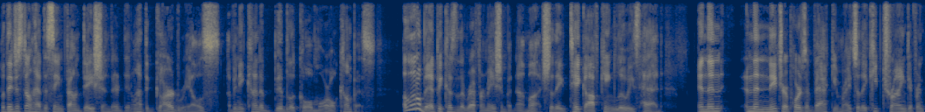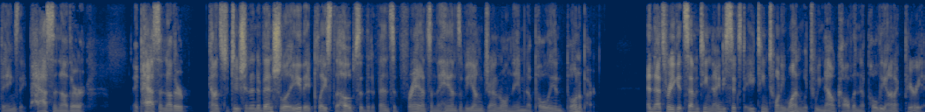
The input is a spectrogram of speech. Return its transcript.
but they just don't have the same foundation. They're, they don't have the guardrails of any kind of biblical moral compass. A little bit because of the Reformation, but not much. So they take off King Louis's head, and then and then nature abhors a vacuum, right? So they keep trying different things. They pass another, they pass another Constitution, and eventually they place the hopes of the defense of France in the hands of a young general named Napoleon Bonaparte. And that's where you get 1796 to 1821, which we now call the Napoleonic period.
